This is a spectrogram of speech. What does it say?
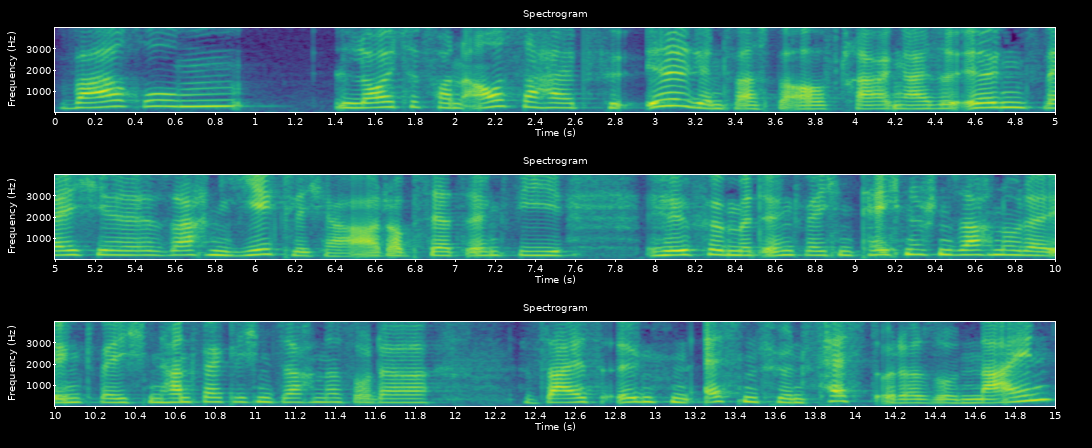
warum Leute von außerhalb für irgendwas beauftragen, also irgendwelche Sachen jeglicher Art, ob es jetzt irgendwie Hilfe mit irgendwelchen technischen Sachen oder irgendwelchen handwerklichen Sachen ist oder sei es irgendein Essen für ein Fest oder so. Nein,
